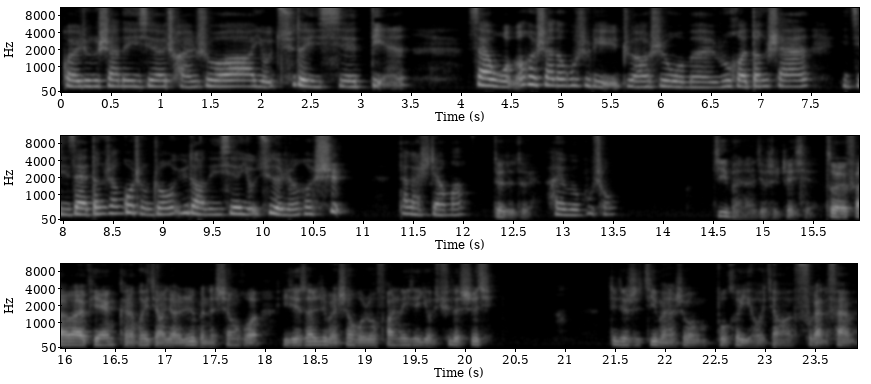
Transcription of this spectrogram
关于这个山的一些传说、有趣的一些点。在我们和山的故事里，主要是我们如何登山，以及在登山过程中遇到的一些有趣的人和事，大概是这样吗？对对对，还有没有补充？基本上就是这些。作为番外篇，可能会讲讲日本的生活，以及在日本生活中发生的一些有趣的事情。这就是基本上是我们播客以后将会覆盖的范围。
